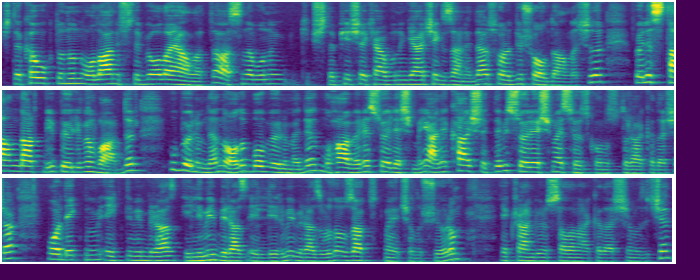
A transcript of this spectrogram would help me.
işte Kavuklu'nun olağanüstü bir olay anlattı. Aslında bunun işte Pi Şeker bunu gerçek zanneder sonra düş olduğu anlaşılır. Böyle standart bir bölümü vardır. Bu bölümde ne olur? Bu bölüme de muhavere söyleşme yani karşılıklı bir söyleşme söz konusudur arkadaşlar. Orada eklimi, eklimi biraz elimi biraz ellerimi biraz buradan uzak tutmaya çalışıyorum. Ekran görüntüsü alan arkadaşlarımız için.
